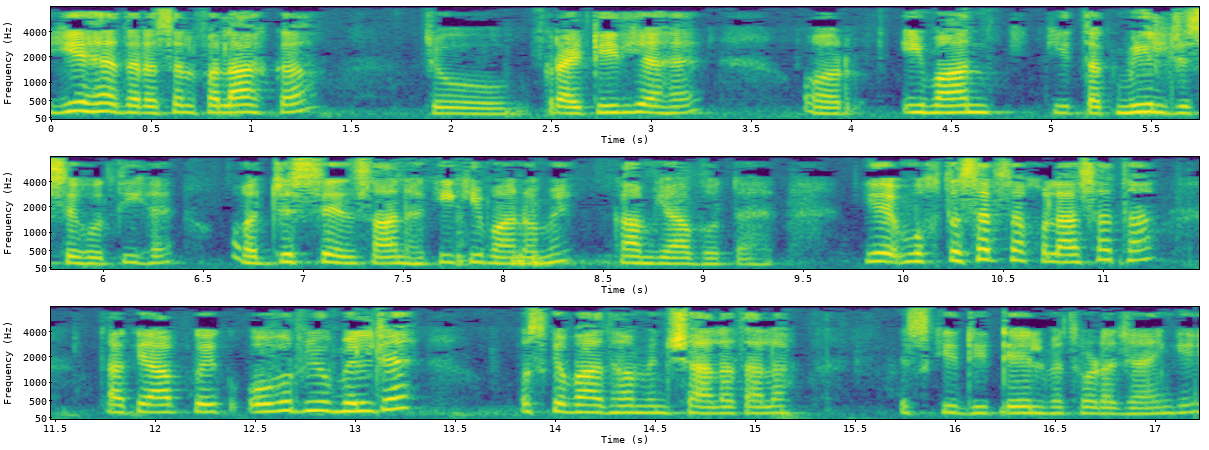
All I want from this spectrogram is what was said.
یہ ہے دراصل فلاح کا جو کرائٹیریا ہے اور ایمان کی تکمیل جس سے ہوتی ہے اور جس سے انسان حقیقی معنوں میں کامیاب ہوتا ہے۔ یہ مختصر سا خلاصہ تھا۔ تاکہ آپ کو ایک اوور ویو مل جائے، اس کے بعد ہم ان شاء اللہ تعالی اس کی ڈیٹیل میں تھوڑا جائیں گے۔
